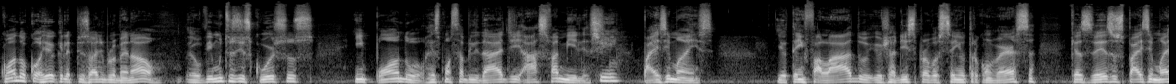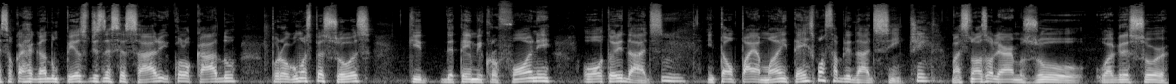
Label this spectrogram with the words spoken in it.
quando ocorreu aquele episódio em Blumenau, eu vi muitos discursos impondo responsabilidade às famílias, Sim. pais e mães. E eu tenho falado, eu já disse para você em outra conversa, que às vezes os pais e mães estão carregando um peso desnecessário e colocado por algumas pessoas que detêm o microfone ou autoridades. Então, o pai e a mãe têm responsabilidade sim. Sim. Mas se nós olharmos o, o agressor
